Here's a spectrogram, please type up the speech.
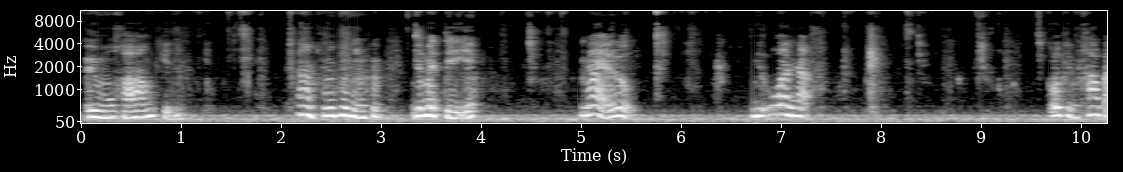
ไอ้หมูค้างกินอะยังไม่ตีไม่ลูกนี่อ้วนนะก็กินข้าวไป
